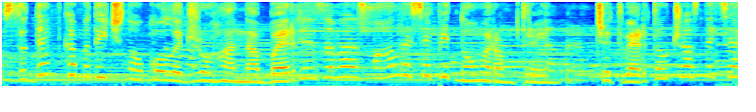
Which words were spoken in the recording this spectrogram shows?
Студентка медичного коледжу Ганна Берлізова змагалася під номером 3. Четверта учасниця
